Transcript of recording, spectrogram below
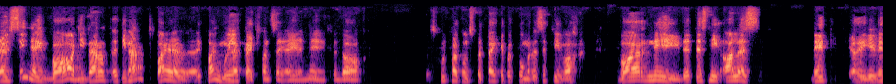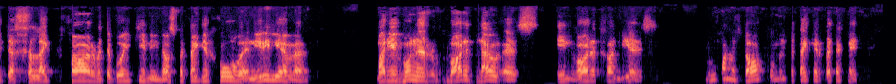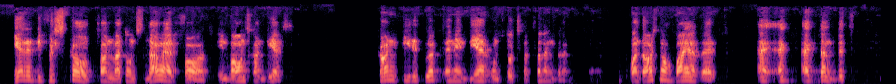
Nou sien jy waar die wêreld die wêreld baie baie moeilikheid van sy eie nê nee, vandag. Dit is goed wat ons baie keer bekommer, is dit nie waar waar nie, dit is nie alles net uh, jy weet gelyk vaar met 'n bootjie nie. Daar's baie keer golwe in hierdie lewe. Maar jy wonder waar dit nou is en waar dit gaan wees. Hoe gaan ons daar kom? En baie keer bid ek net, Here, die verskil van wat ons nou ervaar en waar ons gaan wees. Kan U dit ook in en deur ons tot vervulling bring? Want daar's nog baie werk. Ek ek, ek dink dit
